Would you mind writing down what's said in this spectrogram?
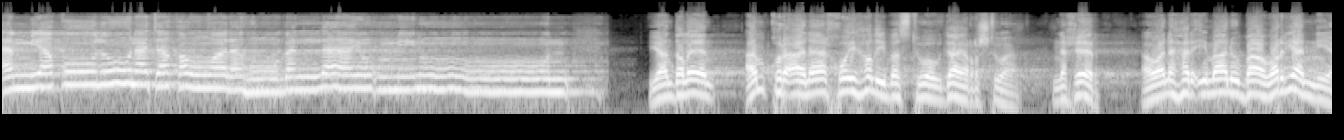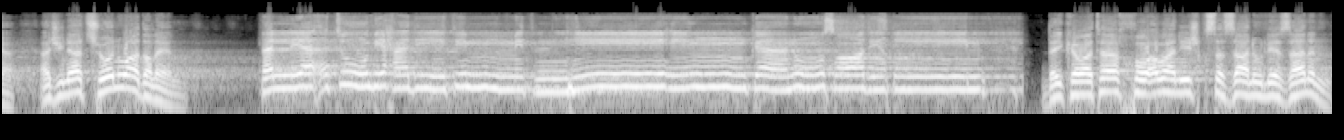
أم يقولون تقوله بل لا يؤمنون یان دەڵێن ئەم قورآانە خۆی هەڵی بەستووە و دای ڕشتووە. نەخێر ئەوانە هەر ئیمان و باوەڕیان نییە. ئەجینات چۆن وا دەڵێن؟ فليأتوا بحديث مثله إن كانوا صادقين. دەیکەواتە خۆ ئەوانیش قسە زان و لێزانن.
